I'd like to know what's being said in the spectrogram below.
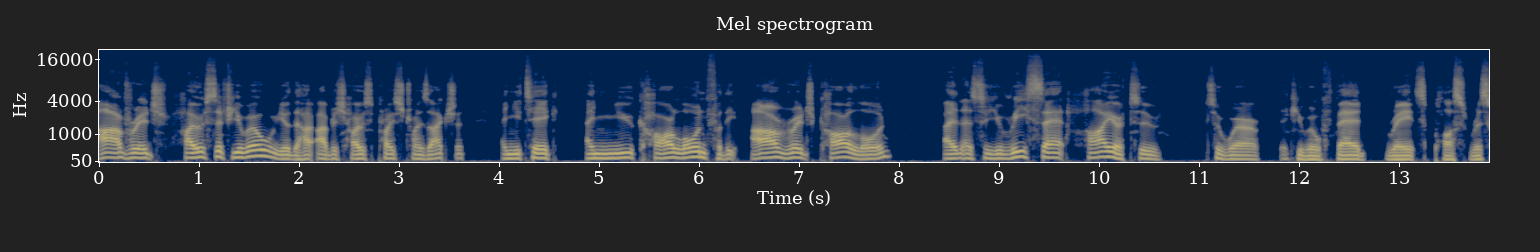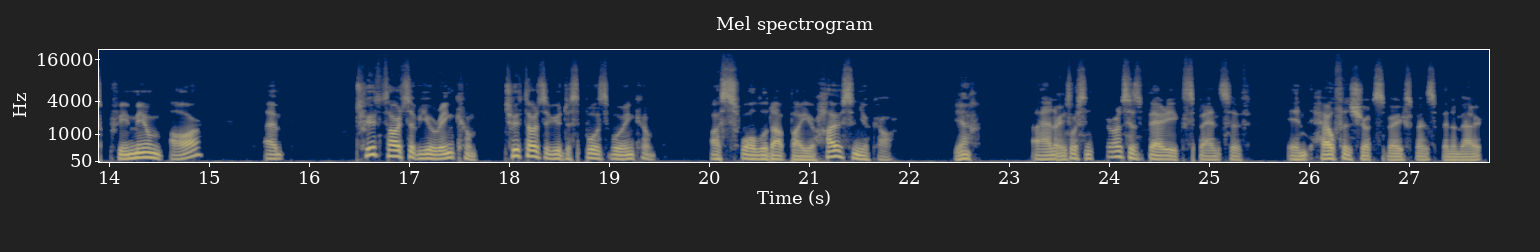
average house, if you will, you know, the average house price transaction, and you take a new car loan for the average car loan, and, and so you reset higher to to where, if you will, Fed rates plus risk premium are. Um, two thirds of your income, two thirds of your disposable income, are swallowed up by your house and your car. Yeah. And of course, insurance is very expensive. In health insurance is very expensive in America.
